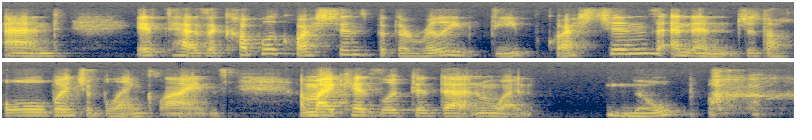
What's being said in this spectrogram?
and it has a couple of questions but they're really deep questions and then just a whole bunch of blank lines. And my kids looked at that and went nope.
